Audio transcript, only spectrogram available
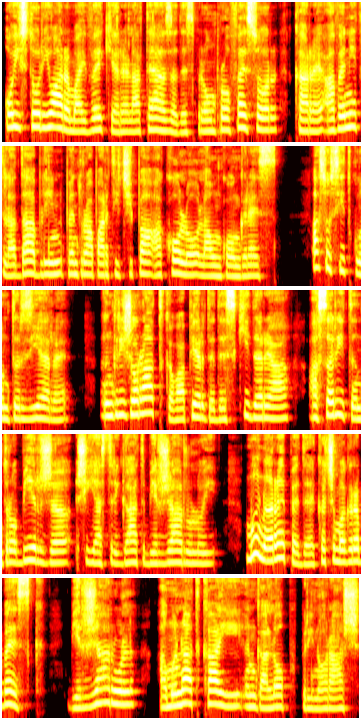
o istorioară mai veche relatează despre un profesor care a venit la Dublin pentru a participa acolo la un congres. A sosit cu întârziere Îngrijorat că va pierde deschiderea, a sărit într-o birjă și i-a strigat birjarului, Mână repede, căci mă grăbesc! Birjarul a mânat caii în galop prin oraș.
